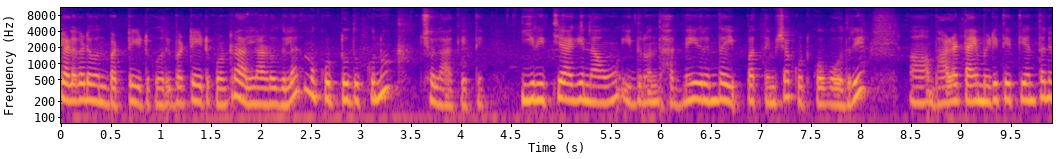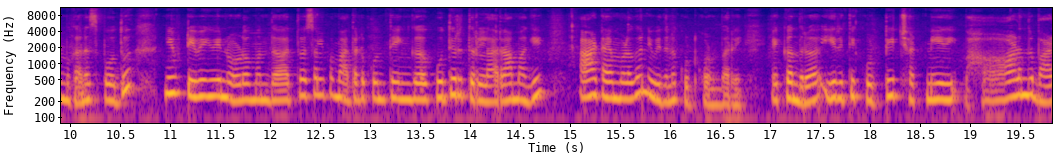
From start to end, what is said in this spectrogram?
ಕೆಳಗಡೆ ಒಂದು ಬಟ್ಟೆ ಇಟ್ಕೋರಿ. ಬಟ್ಟೆ ಇಟ್ಕೊಂಡ್ರೆ ಅಲ್ಲಾಡೋದಿಲ್ಲ, ನಮಗೆ ಕುಟ್ಟೋದಕ್ಕೂ ಚಲೋ ಆಕೈತಿ. ಈ ರೀತಿಯಾಗಿ ನಾವು ಇದನ್ನೊಂದು ಹದಿನೈದರಿಂದ ಇಪ್ಪತ್ತು ನಿಮಿಷ ಕುಟ್ಕೋಬೋದು ರೀ ಭಾಳ ಟೈಮ್ ಹಿಡಿತೈತಿ ಅಂತ ನಿಮ್ಗೆ ಅನಿಸ್ಬೋದು. ನೀವು ಟಿ ವಿಗೆ ನೋಡೋ ಮುಂದೆ ಅಥವಾ ಸ್ವಲ್ಪ ಮಾತಾಡ್ಕೊಂತ ಹಿಂಗೆ ಕೂತಿರ್ತಿರಲ್ಲ ಆರಾಮಾಗಿ, ಆ ಟೈಮ್ ಒಳಗೆ ನೀವು ಇದನ್ನು ಕುಟ್ಕೊಂಡು ಬರ್ರಿ. ಯಾಕಂದ್ರೆ ಈ ರೀತಿ ಕುಟ್ಟಿ ಚಟ್ನಿ ಭಾಳ ಅಂದ್ರೆ ಭಾಳ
